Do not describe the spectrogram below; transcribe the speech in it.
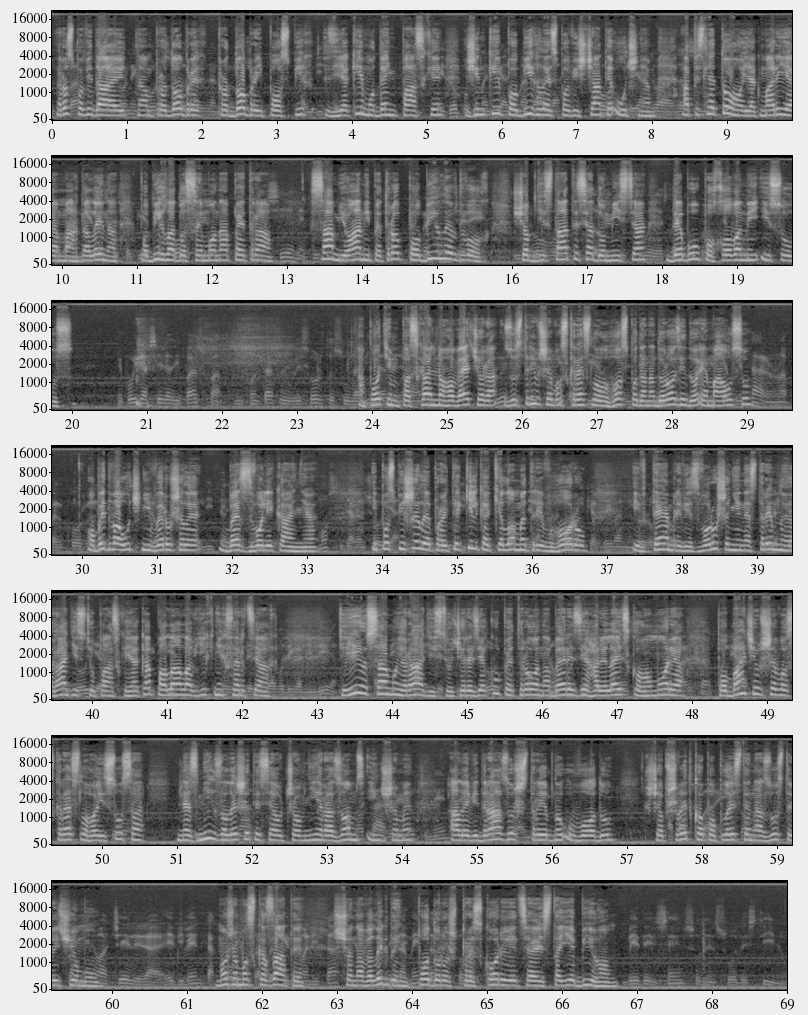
розповідають нам про добрих про добрий поспіх, з яким у день Пасхи жінки побігли сповіщати учням. А після того, як Марія Магдалина побігла до Симона Петра, сам Йоанн і Петро побігли вдвох, щоб дістатися до місця, де був похований Ісус. А потім пасхального вечора, зустрівши воскреслого Господа на дорозі до Емаусу, обидва учні вирушили без зволікання і поспішили пройти кілька кілометрів вгору і в темряві, зворушені нестримною радістю Пасхи, яка палала в їхніх серцях. Тією самою радістю, через яку Петро на березі Галілейського моря, побачивши воскреслого Ісуса, не зміг залишитися в човні разом з іншими, але відразу ж стрибнув у воду, щоб швидко поплисти назустріч йому. Можемо сказати, що на Великдень подорож прискорюється і стає бігом,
